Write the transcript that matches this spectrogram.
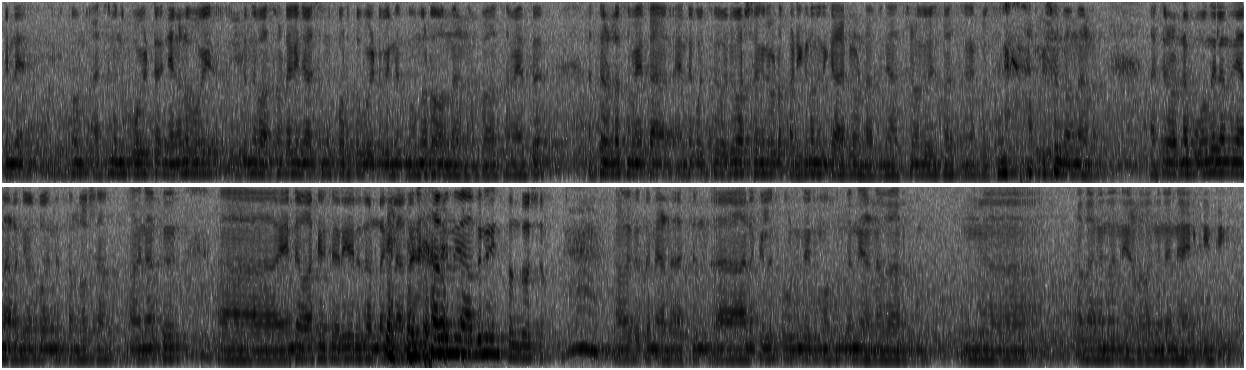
പിന്നെ ഇപ്പം അച്ഛനൊന്ന് പോയിട്ട് ഞങ്ങൾ പോയി ഇവിടുന്ന് പാസ് കഴിഞ്ഞ അച്ഛൻ പുറത്ത് പോയിട്ട് പിന്നെ മുന്നോട്ട് വന്നതാണ് അപ്പോൾ ആ സമയത്ത് അച്ഛനുള്ള സമയത്ത് എൻ്റെ കൊച്ച് ഒരു വർഷം ഇവിടെ പഠിക്കണമെന്ന് എനിക്ക് ആഗ്രഹമുണ്ട് അപ്പോൾ ഞാൻ അച്ഛനോട് ചോദിച്ചപ്പോൾ അച്ഛനെ കൊച്ചിന് അഡ്മിഷൻ തന്നതാണ് അച്ഛൻ ഉടനെ പോകുന്നില്ലെന്ന് ഞാൻ അറിഞ്ഞു അപ്പോൾ എനിക്ക് സന്തോഷം അതിനകത്ത് എൻ്റെ വാക്കിൽ ചെറിയൊരിതുണ്ടെങ്കിൽ അത് അതിന് അതിന് സന്തോഷം അതൊക്കെ തന്നെയാണ് അച്ഛൻ ആനക്കല്ല് സ്കൂളിൻ്റെ ഒരു മുഖം തന്നെയാണ് അതാർക്കും അതങ്ങനെ തന്നെയാണ് അതങ്ങനെ തന്നെ ആയിരിക്കും ചെയ്യും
